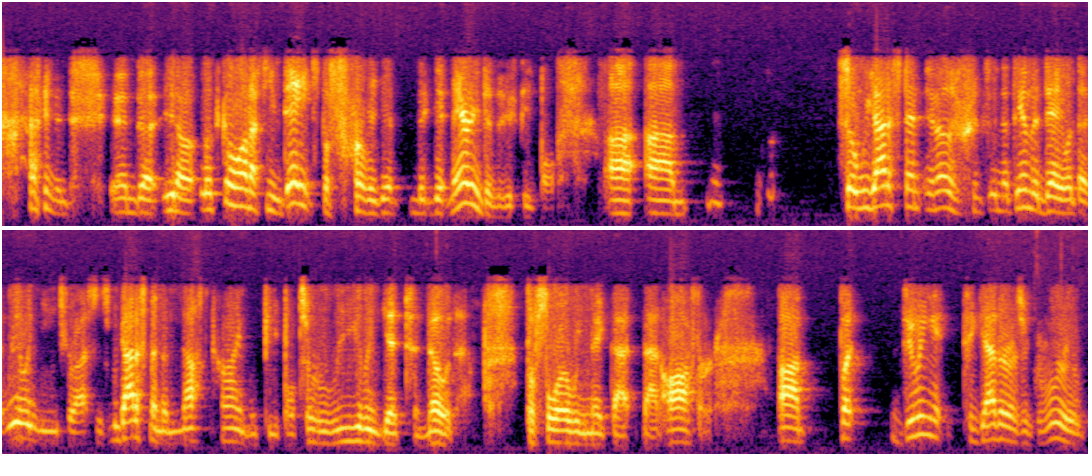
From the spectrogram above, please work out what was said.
time and, and uh, you know, let's go on a few dates before we get get married to these people. Uh, um, so we got to spend, in other words, and at the end of the day, what that really means for us is we got to spend enough time with people to really get to know them before we make that that offer. Uh, but doing it together as a group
